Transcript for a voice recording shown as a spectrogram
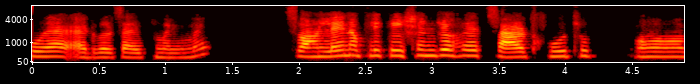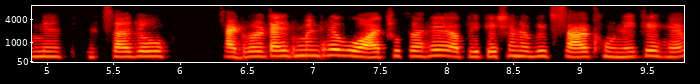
हुआ है एडवर्टाइजमेंट में। तो ऑनलाइन अप्लीकेशन जो है स्टार्ट हो चुका मीन्स इसका जो एडवर्टाइजमेंट है वो आ चुका है। अप्लीकेशन अभी स्टार्ट होने के है।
